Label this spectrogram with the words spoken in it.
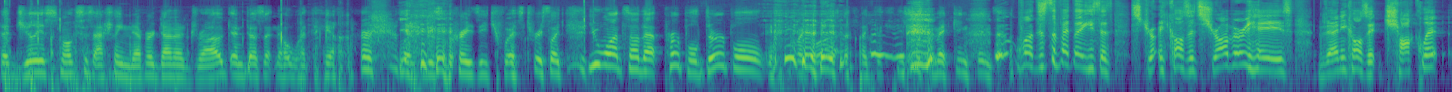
that Julius Smokes has actually never done a drug and doesn't know what they are. like this crazy twist where he's like, "You want some of that purple durple?" Like, like he's just making things. Well, just the fact that he says he calls it strawberry haze, then he calls it chocolate,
